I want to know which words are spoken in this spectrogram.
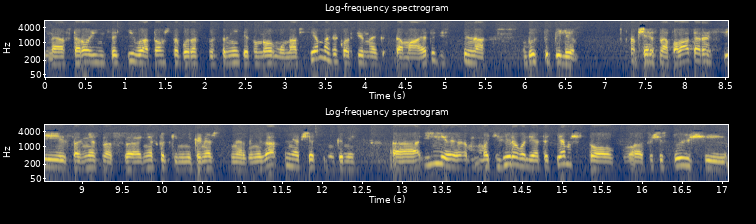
э, второй инициативы о том, чтобы распространить эту норму на все многоквартирные дома, это действительно выступили Общественная палата России совместно с э, несколькими некоммерческими организациями, общественниками, э, и мотивировали это тем, что существующие,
